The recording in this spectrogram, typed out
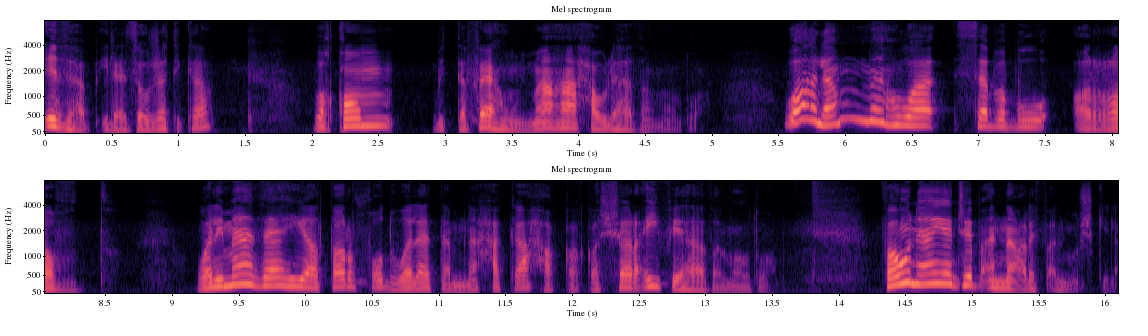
اذهب إلى زوجتك وقم بالتفاهم معها حول هذا الموضوع واعلم ما هو سبب الرفض ولماذا هي ترفض ولا تمنحك حقك الشرعي في هذا الموضوع؟ فهنا يجب أن نعرف المشكلة.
